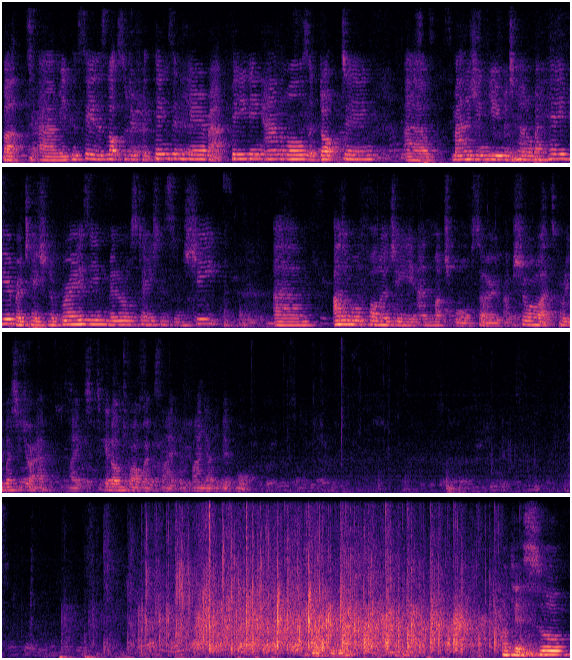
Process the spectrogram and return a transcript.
but um, you can see there's lots of different things in here about feeding animals, adopting, uh, managing new maternal behaviour, rotational grazing, mineral status in sheep, um, udder morphology, and much more. So I'm sure that's probably whetted your appetite to get onto our website and find out a bit more. Okay, so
